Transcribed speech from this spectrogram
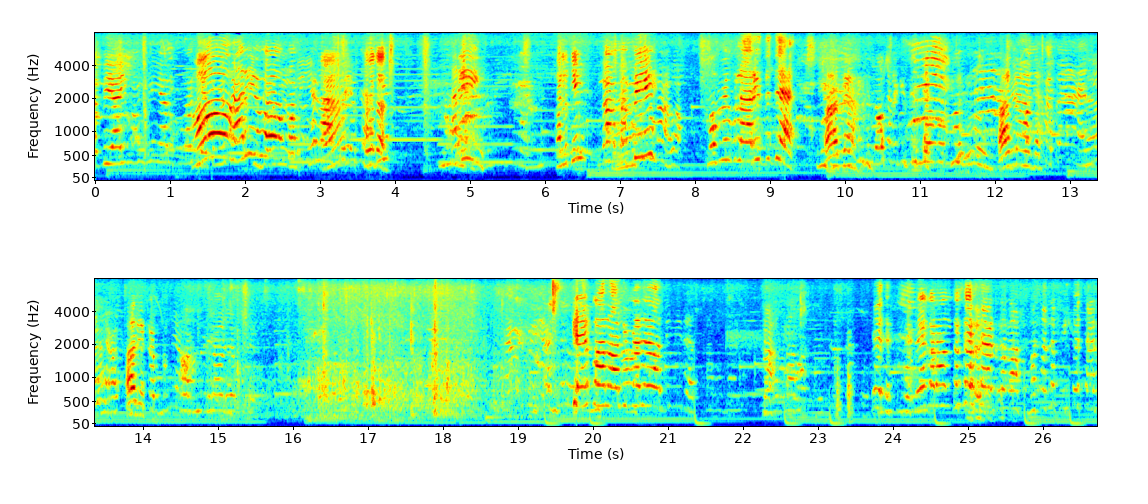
अभी आई मम्मी यार हाँ, अरे है। अरे। कल की ला मम्मी। मम्मी बुला रही थी आ जा। आ जा आ जा। अरे कर दूँगी के बार आदमी मेरे आदमी रहता। ए देख देख आराम से साइड लगा मसाला पीछे साइड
